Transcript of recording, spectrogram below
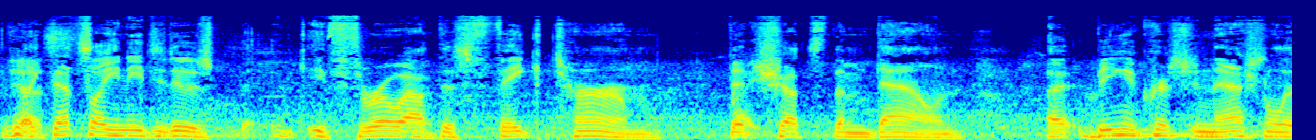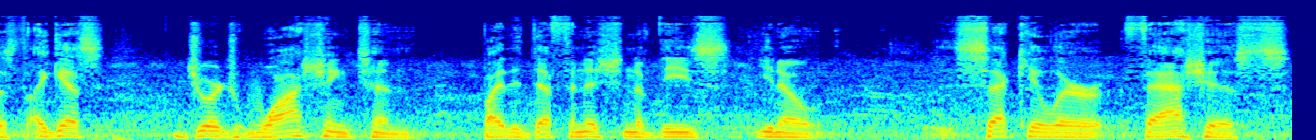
Like, that's all you need to do is you throw out this fake term that Right. shuts them down. Uh, being a Christian nationalist, I guess George Washington, by the definition of these, you know, secular fascists,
